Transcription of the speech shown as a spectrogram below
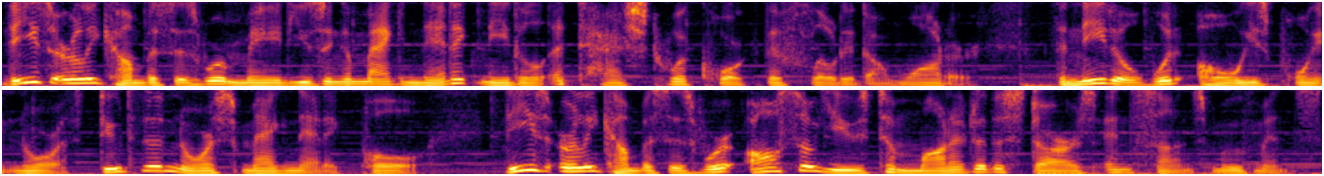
These early compasses were made using a magnetic needle attached to a cork that floated on water. The needle would always point north due to the Norse magnetic pull. These early compasses were also used to monitor the stars and sun's movements.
